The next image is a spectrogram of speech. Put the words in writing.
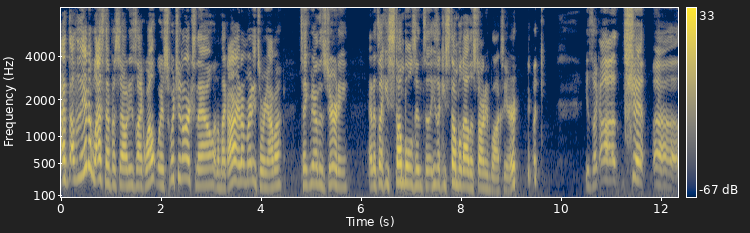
at the, at the end of last episode, he's like, "Well, we're switching arcs now," and I'm like, "All right, I'm ready, Toriyama. Take me on this journey." And it's like he stumbles into. He's like he stumbled out of the starting blocks here. like, he's like, "Oh shit, uh,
